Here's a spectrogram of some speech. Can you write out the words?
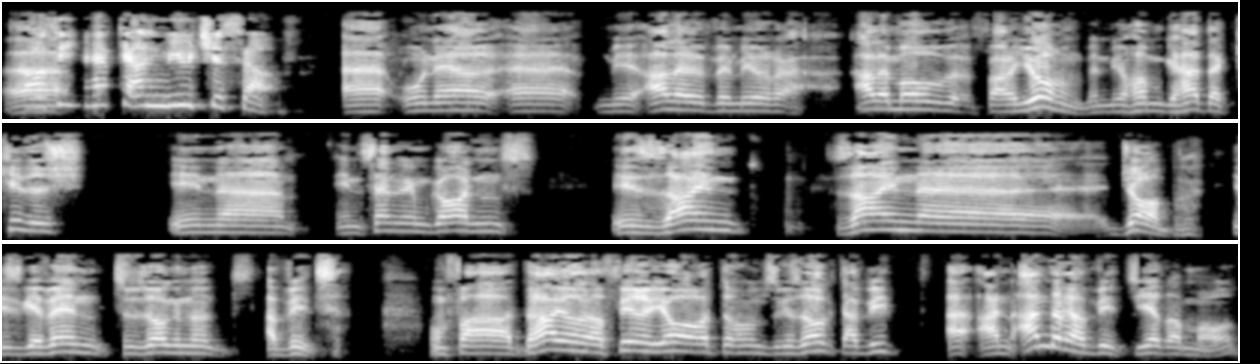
Äh, also you have to unmute yourself. äh, und er, äh, wir alle, wenn wir alle mal vor Jahren, wenn wir haben gehabt, der Kiddush in, äh, in Sandringham Gardens, ist sein, sein, äh, Job, ist gewesen zu sagen, a Witz. Und vor drei oder vier Jahren hat er uns gesagt, a Witz, ein anderer Witz, jeder Mal.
